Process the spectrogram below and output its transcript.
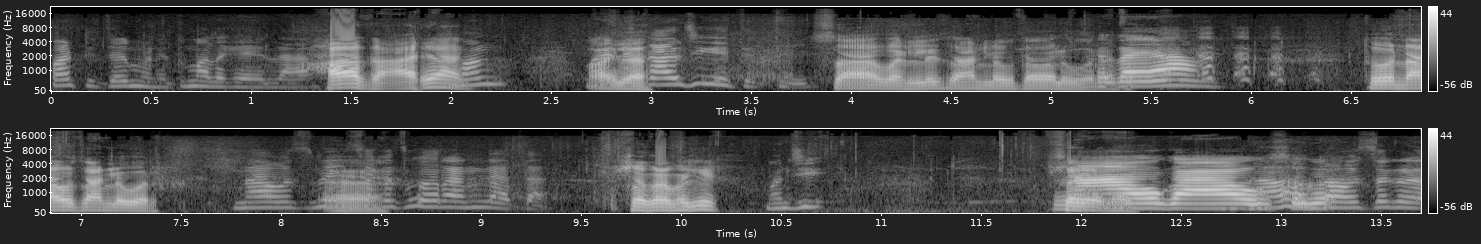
पाठीत जाईल म्हणे तुम्हाला घ्यायला. हा का? अरे मग माझी काळजी घेते ते. सहा म्हणलेच आणलं होतं वाला वर बाया. तो नावच आणलं वर. नावच नाही सगळंच वर आणलं आता. सगळं म्हणजे? म्हणजे नाव गाव नाव गाव सगळं.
